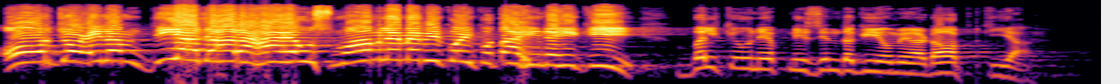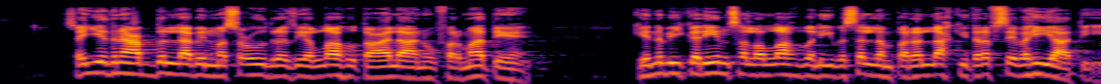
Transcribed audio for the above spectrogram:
اور جو علم دیا جا رہا ہے اس معاملے میں بھی کوئی کوتا نہیں کی، بلکہ انہیں اپنی زندگیوں میں اڈاپٹ کیا۔ سیدنا عبداللہ بن مسعود رضی اللہ تعالیٰ عنہ فرماتے ہیں کہ نبی کریم صلی اللہ علیہ وسلم پر اللہ کی طرف سے وہی آتی،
